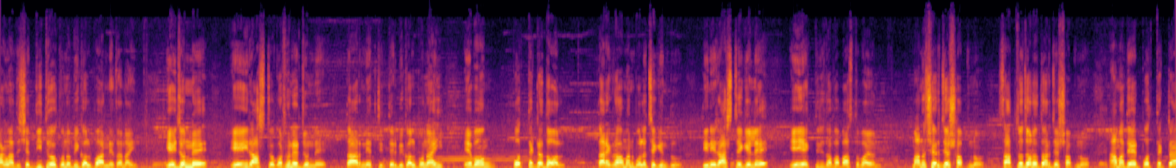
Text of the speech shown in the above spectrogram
বাংলাদেশের দ্বিতীয় কোনো বিকল্প আর নেতা নাই। এই জন্যে, এই রাষ্ট্র গঠনের জন্যে তার নেতৃত্বের বিকল্প নাই এবং প্রত্যেকটা দল, তারেক রহমান বলেছে কিন্তু, তিনি রাষ্ট্রে গেলে এই একত্রিশ দফা বাস্তবায়ন, মানুষের যে স্বপ্ন, ছাত্র জনতার যে স্বপ্ন, আমাদের প্রত্যেকটা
